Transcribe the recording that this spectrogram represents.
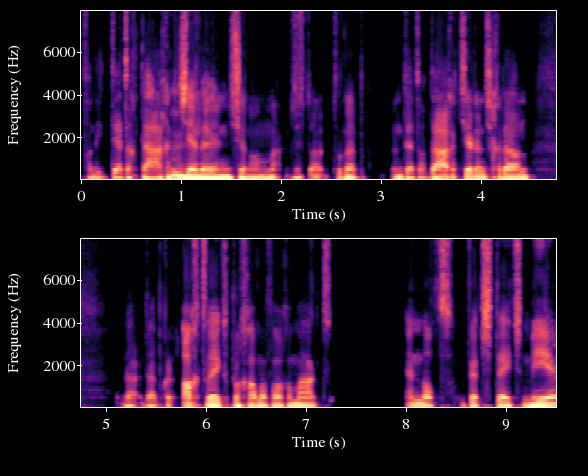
Van die 30 dagen mhm. challenge. En dan, nou, dus toen heb ik een 30 dagen challenge gedaan. Daar, daar heb ik een acht weeks programma van gemaakt. En dat werd steeds meer.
